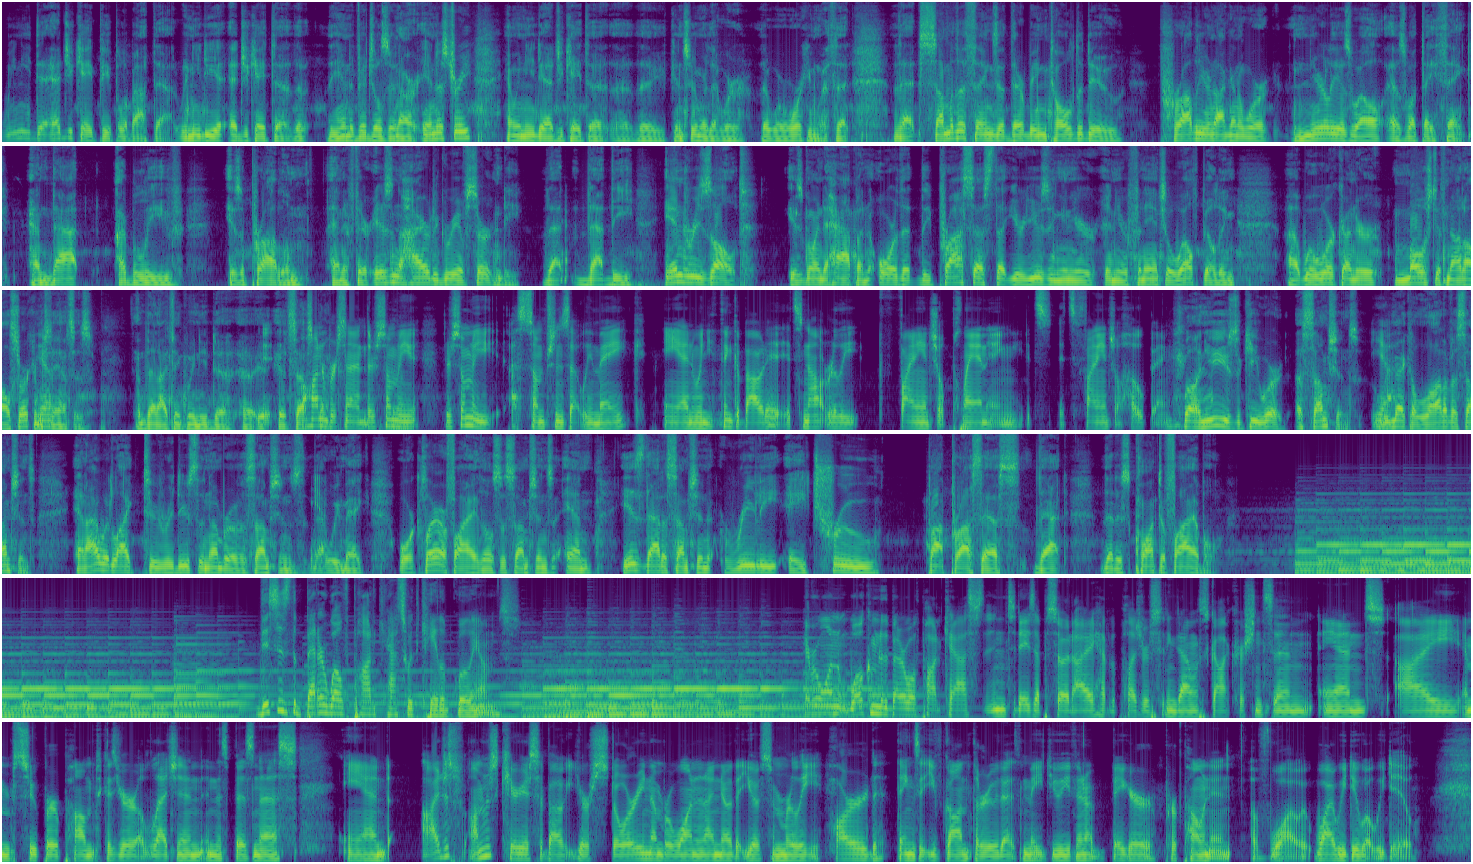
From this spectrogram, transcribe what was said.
we need to educate people about that. We need to educate the, the, the individuals in our industry and we need to educate the, the, the consumer that we're, that we're working with that, that some of the things that they're being told to do probably are not going to work nearly as well as what they think. And that, I believe, is a problem. And if there isn't a higher degree of certainty that, that the end result is going to happen or that the process that you're using in your, in your financial wealth building uh, will work under most, if not all circumstances. And then I think we need to, uh, it, it's 100%. There's so many, there's so many assumptions that we make. And when you think about it, it's not really financial planning. It's it's financial hoping. Well, and you use the key word assumptions. Yeah. We make a lot of assumptions, and I would like to reduce the number of assumptions yeah. that we make, or clarify those assumptions. And is that assumption really a true thought process that that is quantifiable? This is the Better Wealth Podcast with Caleb Guilliams everyone. Welcome to the Better Wealth Podcast. In today's episode, I have the pleasure of sitting down with Scott Christensen, and I am super pumped because you're a legend in this business. And I just, I'm just curious about your story, number one. And I know that you have some really hard things that you've gone through that's made you even a bigger proponent of why, why we do what we do.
